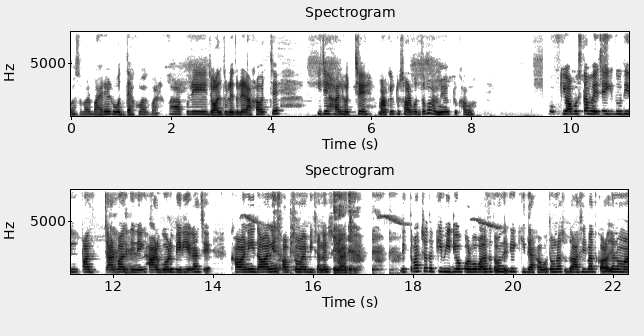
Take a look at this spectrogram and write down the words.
বসাবো আর বাইরে রোদ দেখো একবার। বাপরে, জল তুলে তুলে রাখা হচ্ছে। কী যে হাল হচ্ছে। মাকে একটু শরবত দেবো, আমিও একটু খাব। কী অবস্থা হয়েছে এই দুদিন, পাঁচ, চার, পাঁচ দিনে? হাড় গোড় বেরিয়ে গেছে। খাওয়া নেই, দাওয়া নেই, সব সময় বিছানায় শুয়ে আছে। দেখতে পাচ্ছ তো কি ভিডিও করব বলো তো তোমাদেরকে কি দেখাবো? তোমরা শুধু আশীর্বাদ করো যেন মা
